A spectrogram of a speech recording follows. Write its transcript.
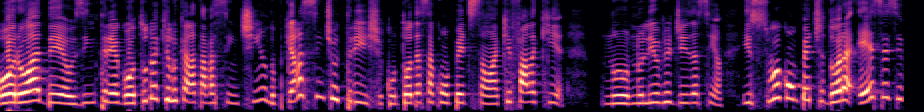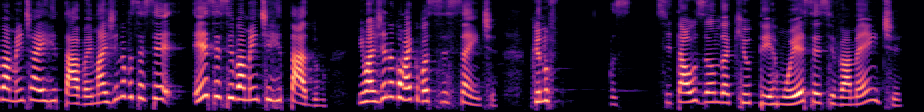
orou a Deus e entregou tudo aquilo que ela estava sentindo, porque ela se sentiu triste com toda essa competição. Aqui fala que, no, no livro diz assim, ó, e sua competidora excessivamente a irritava. Imagina você ser excessivamente irritado. Imagina como é que você se sente. Porque no, se está usando aqui o termo excessivamente,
